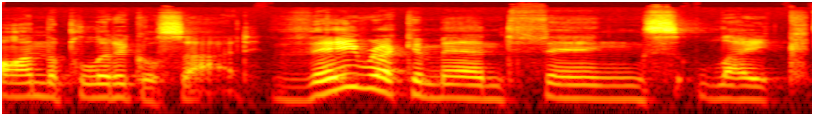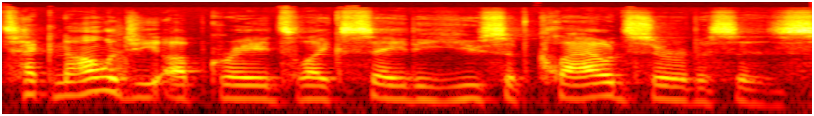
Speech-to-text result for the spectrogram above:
on the political side. They recommend things like technology upgrades, like, say, the use of cloud services,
